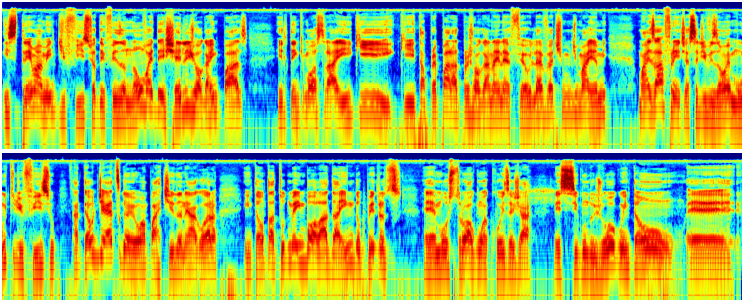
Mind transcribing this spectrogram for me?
extremamente difícil. A defesa não vai deixar ele jogar em paz. Ele tem que mostrar aí que, que tá preparado para jogar na NFL e levar o time de Miami mais à frente. Essa divisão é muito difícil. Até o Jets ganhou uma partida, né? Agora. Então tá tudo meio embolado ainda. O Patriots é, mostrou alguma coisa já nesse segundo jogo. Então, é,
